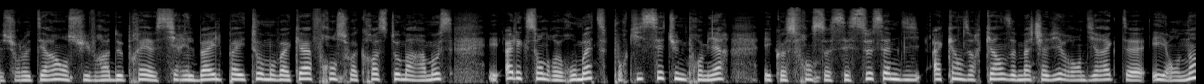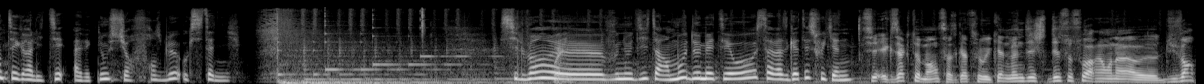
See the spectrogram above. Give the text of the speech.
Euh, sur le terrain, on suivra de près Cyril Bail, Paito Movaca, François Cross, Thomas Ramos et Alexandre Roumat pour qui c'est une première. Écosse-France, c'est ce samedi à 15h15. Match à vivre en direct et en intégralité avec nous sur France Bleu Occitanie. Sylvain, euh, vous nous dites un mot de météo, ça va se gâter ce week-end. C'est exactement, ça se gâte ce week-end. Même dès, ce soir, hein, on a euh, du vent,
